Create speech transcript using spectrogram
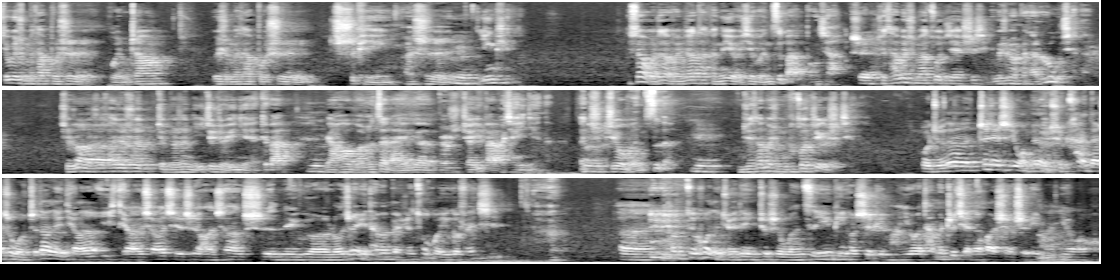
就为什么它不是文章？为什么它不是视频，而是嗯音频呢？虽然我知道文章它可能有一些文字版的东西啊，是就他为什么要做这件事情？为什么要把它录下来？就如果说他就说，就比如说你一九九一年对吧？嗯然后比如说再来一个，比如说只要一百块钱一年的，那只嗯只有文字的，嗯，你觉得他为什么不做这个事情呢？我觉得这件事情我没有去看，但是我知道的一条一条消息是，好像是那个罗振宇他们本身做过一个分析。呃，他们最后的决定就是文字、音频和视频嘛，因为他们之前的话是有视频版，有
